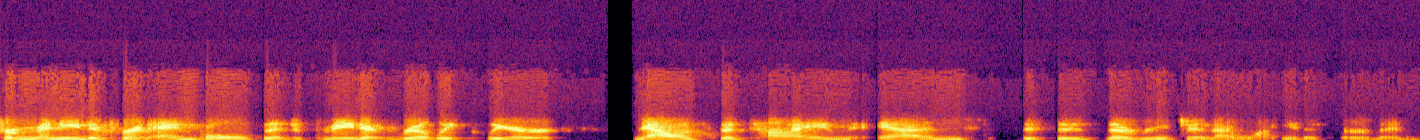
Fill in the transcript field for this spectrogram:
from many different angles that just made it really clear now is the time and this is the region I want you to serve in.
